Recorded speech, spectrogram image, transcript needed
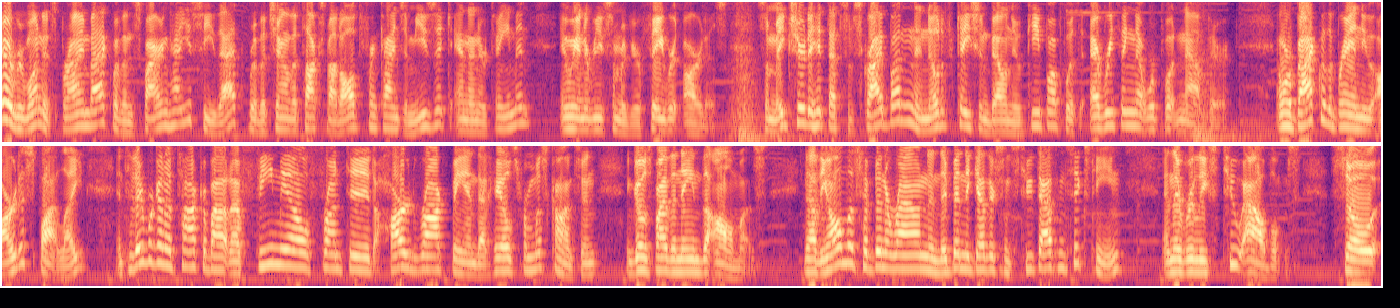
Hey everyone, it's Brian back with Inspiring How You See That. We're the channel that talks about all different kinds of music and entertainment, and we interview some of your favorite artists. So make sure to hit that subscribe button and notification bell, and you'll keep up with everything that we're putting out there. And we're back with a brand new artist spotlight, and today we're going to talk about a female fronted hard rock band that hails from Wisconsin and goes by the name The Almas. Now, The Almas have been around and they've been together since 2016, and they've released two albums. So,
